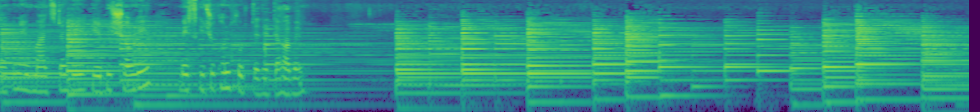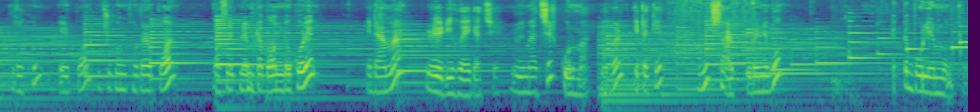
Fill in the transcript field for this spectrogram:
যখন এই মাছটাকে গ্রেভির সঙ্গে বেশ কিছুক্ষণ ফুটতে দিতে হবে। দেখুন, এরপর কিছুক্ষণ ফোটার পর গ্যাসের ফ্লেমটা বন্ধ করে এটা আমার রেডি হয়ে গেছে, রুই মাছের কোরমা। এবার এটাকে আমি সার্ভ করে নেব একটা বোলের মধ্যে।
